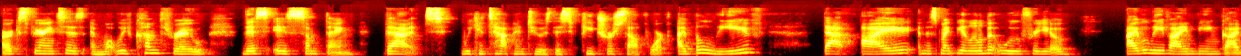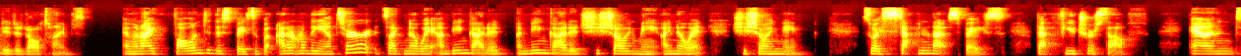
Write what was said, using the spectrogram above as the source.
our experiences and what we've come through, this is something that we can tap into is this future self work. I believe that I, and this might be a little bit woo for you, I believe I am being guided at all times. And when I fall into this space of, but I don't know the answer, it's like, no, wait, I'm being guided. I'm being guided. She's showing me. I know it. She's showing me. So I step into that space, that future self. And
